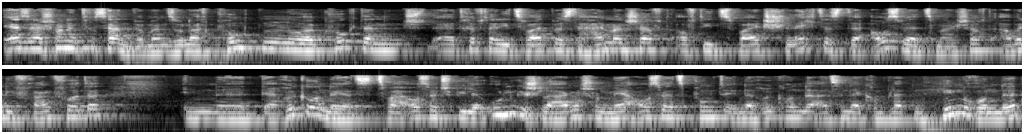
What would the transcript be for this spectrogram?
Ja, ist ja schon interessant. Wenn man so nach Punkten nur guckt, dann äh, trifft er die zweitbeste Heimmannschaft auf die zweitschlechteste Auswärtsmannschaft. Aber die Frankfurter in äh, der Rückrunde jetzt zwei Auswärtsspiele ungeschlagen, schon mehr Auswärtspunkte in der Rückrunde als in der kompletten Hinrunde.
